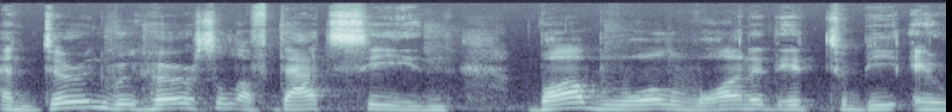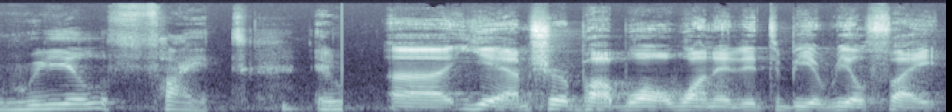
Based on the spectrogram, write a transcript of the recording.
and during rehearsal of that scene, Bob Wall wanted it to be a real fight. A Uh, yeah, I'm sure Bob Wall wanted it to be a real fight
